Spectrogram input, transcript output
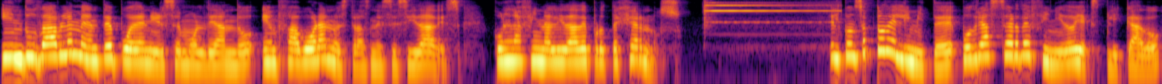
indudablemente pueden irse moldeando en favor a nuestras necesidades, con la finalidad de protegernos. El concepto de límite podría ser definido y explicado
